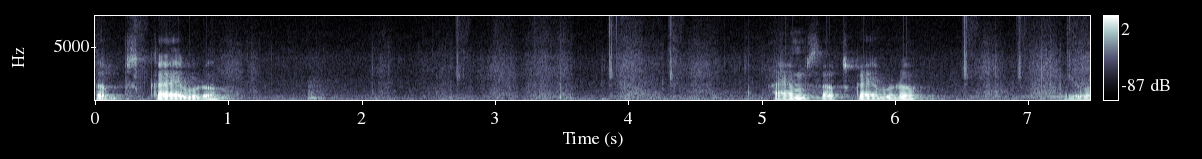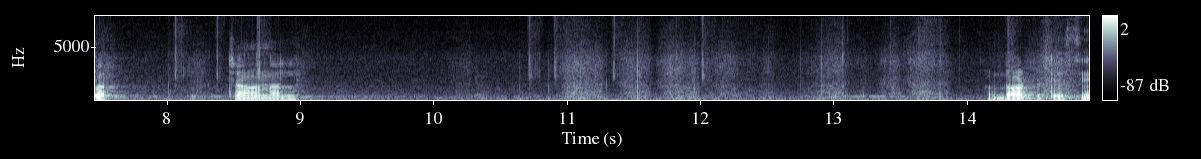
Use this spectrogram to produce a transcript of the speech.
subscribed I am subscribed your channel dot పెట్టేసి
